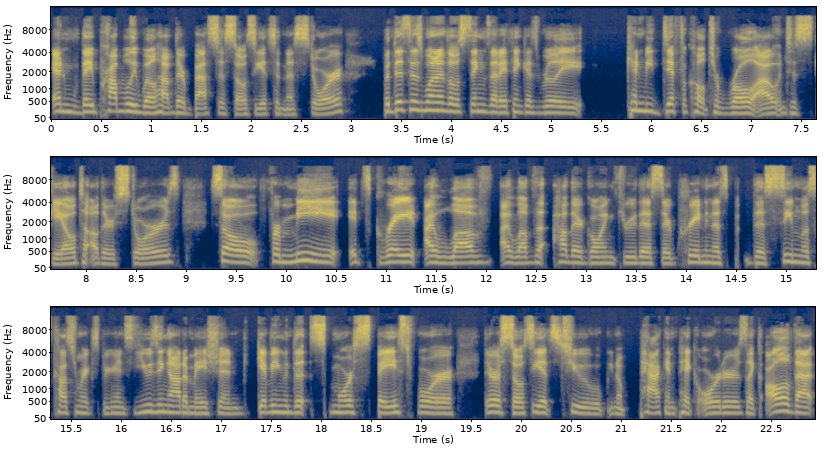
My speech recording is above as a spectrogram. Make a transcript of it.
and they probably will have their best associates in this store but this is one of those things that i think is really can be difficult to roll out and to scale to other stores. So for me, it's great. I love I love the, how they're going through this. They're creating this this seamless customer experience using automation, giving the more space for their associates to, you know, pack and pick orders. Like all of that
